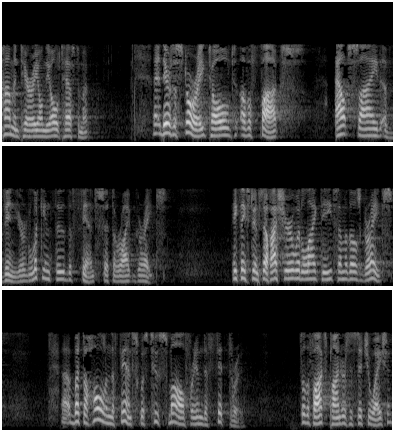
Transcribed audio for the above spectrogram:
commentary on the Old Testament, uh, there's a story told of a fox outside a vineyard looking through the fence at the ripe grapes. He thinks to himself, I sure would like to eat some of those grapes. Uh, but the hole in the fence was too small for him to fit through. So the fox ponders his situation,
